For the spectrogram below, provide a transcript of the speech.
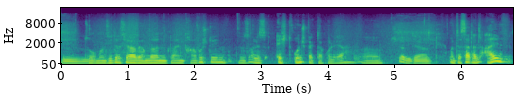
Mhm. So, man sieht das ja, wir haben da einen kleinen Trafo stehen. Das ist alles echt unspektakulär. Stimmt, ja. Und das hat an allen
